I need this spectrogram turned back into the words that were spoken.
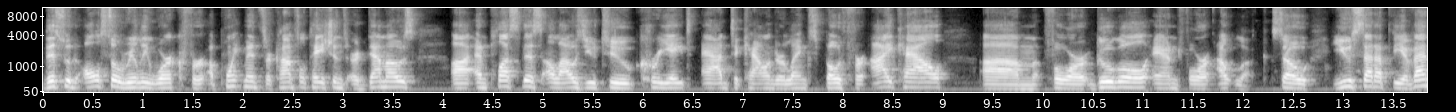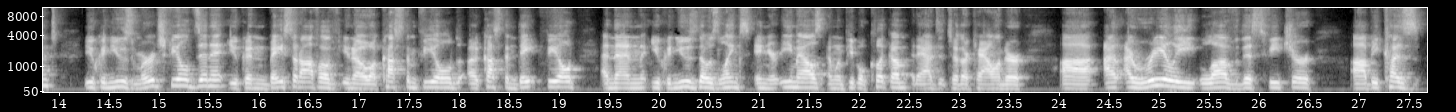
this would also really work for appointments or consultations or demos. Uh, and plus, this allows you to create add to calendar links both for iCal, um, for Google, and for Outlook. So you set up the event. You can use merge fields in it. You can base it off of you know a custom field, a custom date field, and then you can use those links in your emails. And when people click them, it adds it to their calendar. Uh, I, I, really love this feature uh, because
